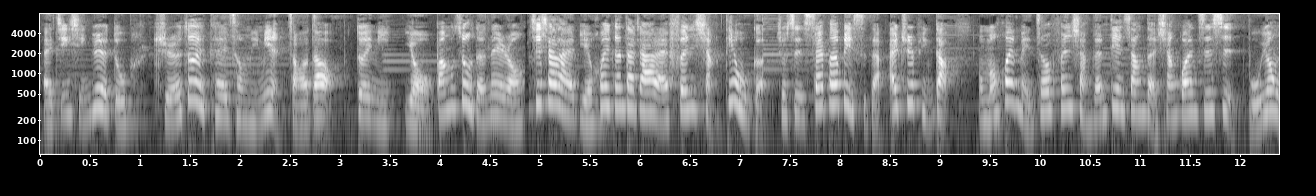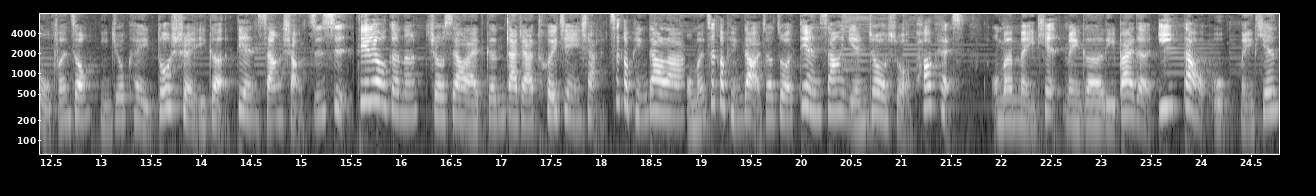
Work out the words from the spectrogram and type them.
来进行阅读，绝对可以从里面找到对你有帮助的内容。接下来也会跟大家来分享第五个，就是 Cyberbis 的 IG 频道。我们会每周分享跟电商的相关知识，不用五分钟，你就可以多学一个电商小知识。第六个呢，就是要来跟大家推荐一下这个频道啦。我们这个频道叫做电商研究所 Pocket。我们每天每个礼拜的一到五，每天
